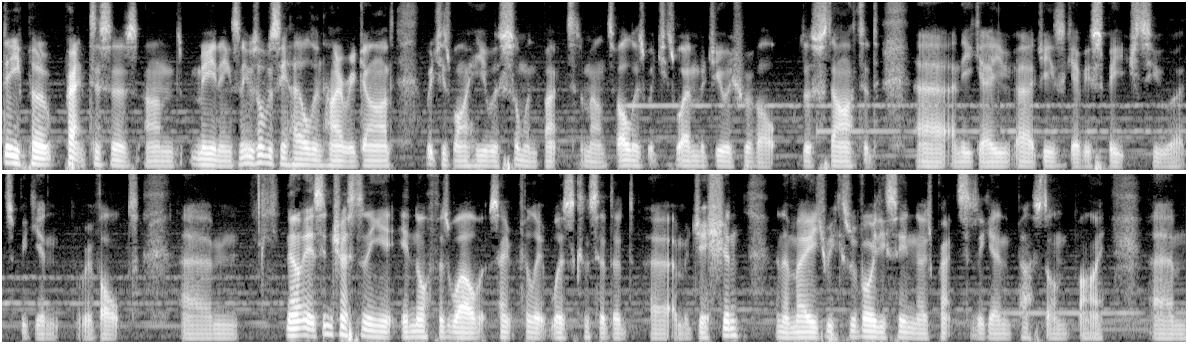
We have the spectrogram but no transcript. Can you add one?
deeper practices and meanings. And he was obviously held in high regard, which is why he was summoned back to the Mount of Olives, which is when the Jewish revolt started, uh, and he gave uh, Jesus gave his speech to uh, to begin the revolt. Um, now it's interesting enough as well that Saint Philip was considered uh, a magician and a mage because we've already seen those practices again passed on by um,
